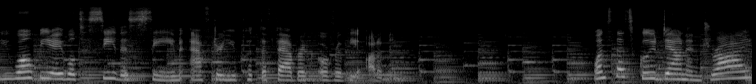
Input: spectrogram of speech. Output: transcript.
You won't be able to see this seam after you put the fabric over the ottoman. Once that's glued down and dry,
